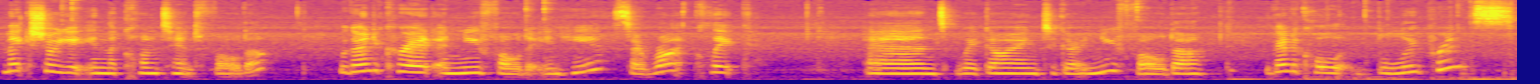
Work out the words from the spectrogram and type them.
Make sure you're in the content folder. We're going to create a new folder in here. So right click and we're going to go new folder. We're going to call it blueprints.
